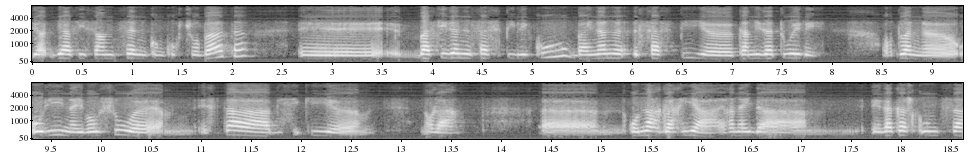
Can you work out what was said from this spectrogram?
jaz izan zen konkurtso bat, e, baziren zazpi leku, baina zazpi uh, kandidatu ere. Orduan hori uh, nahi bauzu uh, ez da biziki uh, nola uh, onargarria, eran nahi da erakaskuntza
